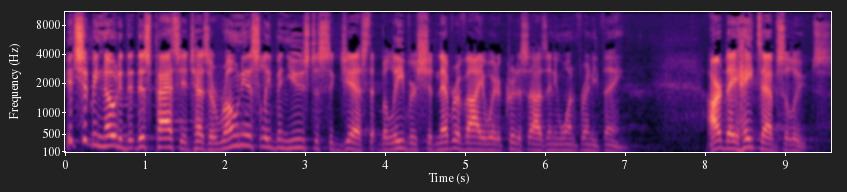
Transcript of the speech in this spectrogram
It should be noted that this passage has erroneously been used to suggest that believers should never evaluate or criticize anyone for anything. Our day hates absolutes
